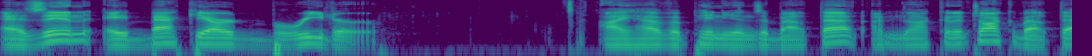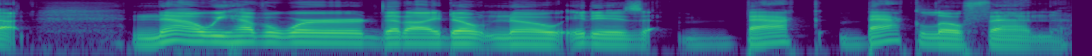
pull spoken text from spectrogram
as in a backyard breeder. I have opinions about that. I'm not going to talk about that. Now we have a word that I don't know. It is back baclofen.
